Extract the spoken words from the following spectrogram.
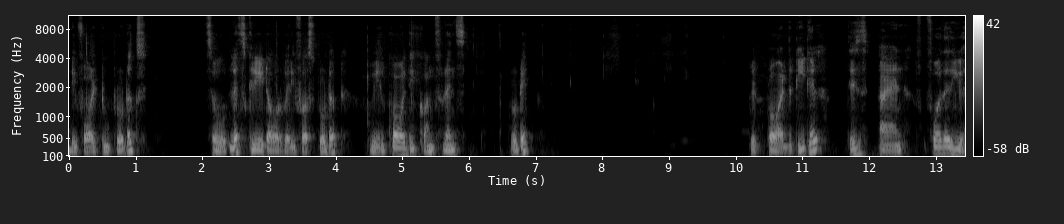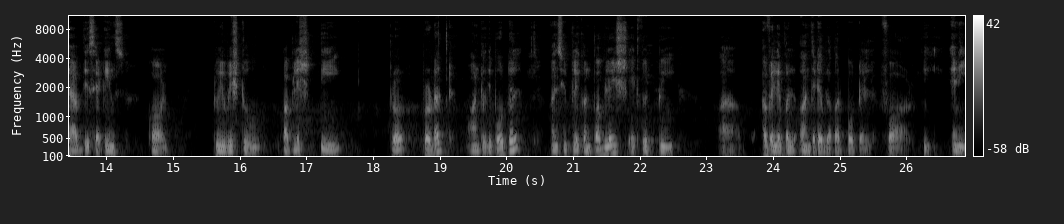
default two products so let's create our very first product. We'll call the conference product. We'll provide the detail this and further you have the settings called do you wish to publish the pro product onto the portal once you click on publish it would be uh, available on the developer portal for the, any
